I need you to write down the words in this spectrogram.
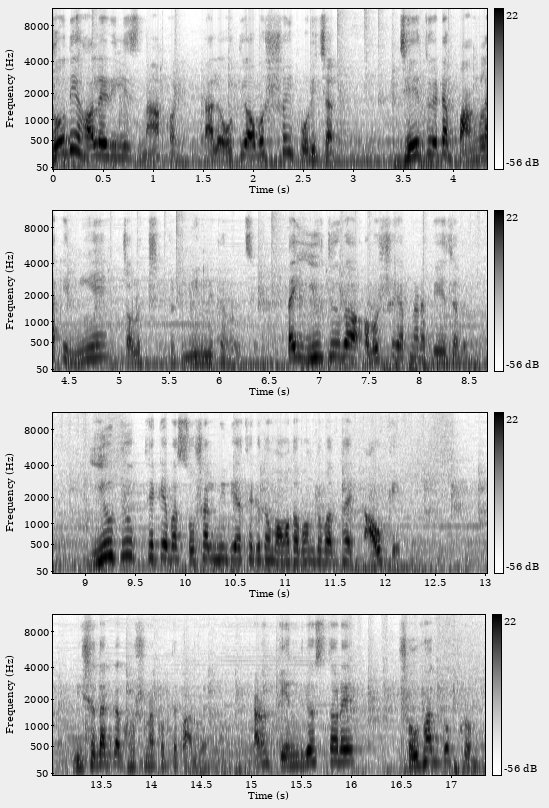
যদি হলে রিলিজ না করে, তাহলে অতি অবশ্যই পরিচালক, যেহেতু এটা বাংলাকে নিয়ে চলচ্চিত্রটি নির্মিত হয়েছে, তাই ইউটিউবে অবশ্যই আপনারা পেয়ে যাবেন। ইউটিউব থেকে বা সোশ্যাল মিডিয়া থেকে তো মমতা বন্দ্যোপাধ্যায় কাউকে নিষেধাজ্ঞা ঘোষণা করতে পারবেন না, কারণ কেন্দ্রীয় স্তরে সৌভাগ্যক্রমে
